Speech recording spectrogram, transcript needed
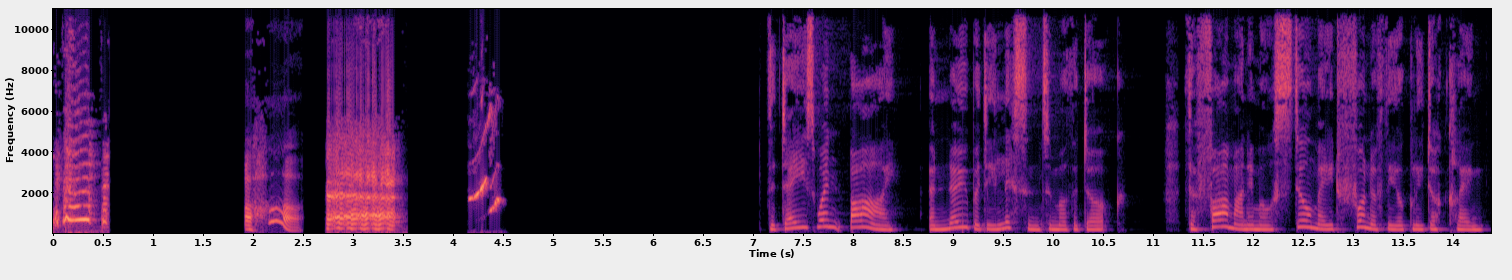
Aha! The days went by and nobody listened to Mother Duck. The farm animals still made fun of the ugly duckling.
